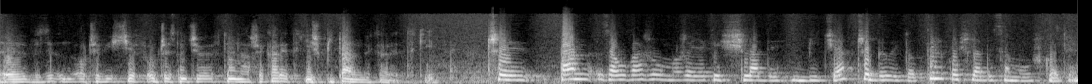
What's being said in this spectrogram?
Y, Oczywiście uczestniczyły w tym nasze karetki, szpitalne karetki. Czy Pan zauważył może jakieś ślady bicia, czy były to tylko ślady samouszkodzeń?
